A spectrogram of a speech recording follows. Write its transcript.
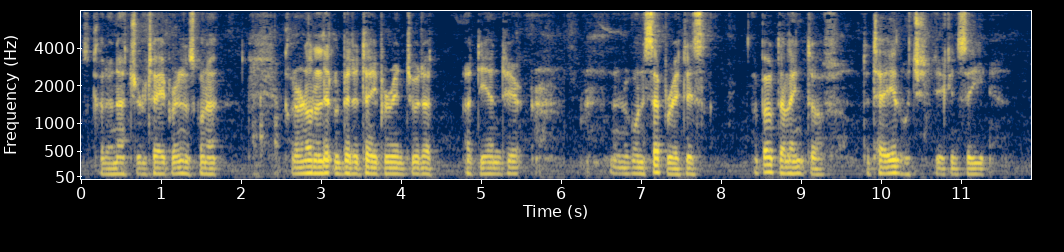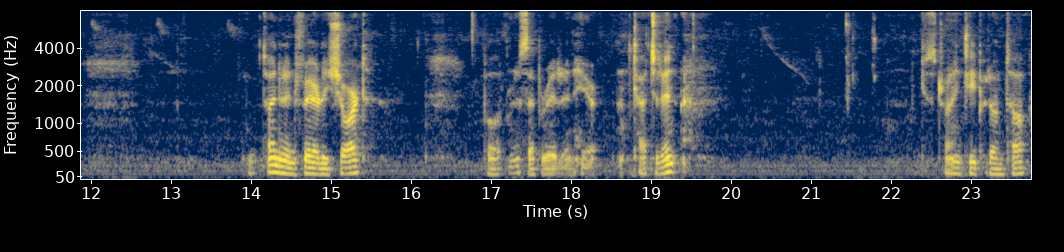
It's got a natural taper it. it's going to cut another little bit of taper into it at, at the end here. And we're going to separate this about the length of the tail which you can see. Tying it in fairly short but we're going to separate it in here. Catch it in. Just try and keep it on top.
